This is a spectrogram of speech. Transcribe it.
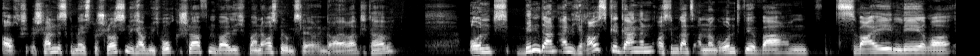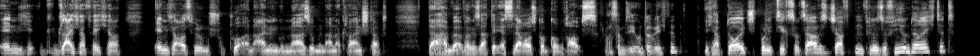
auch standesgemäß beschlossen. Ich habe mich hochgeschlafen, weil ich meine Ausbildungslehrerin geheiratet habe und bin dann eigentlich rausgegangen aus dem ganz anderen Grund. Wir waren zwei Lehrer ähnliche, gleicher Fächer, ähnliche Ausbildungsstruktur an einem Gymnasium in einer Kleinstadt. Da haben wir einfach gesagt, der Erste, der rauskommt, kommt raus. Was haben Sie unterrichtet? Ich habe Deutsch, Politik, Sozialwissenschaften, Philosophie unterrichtet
